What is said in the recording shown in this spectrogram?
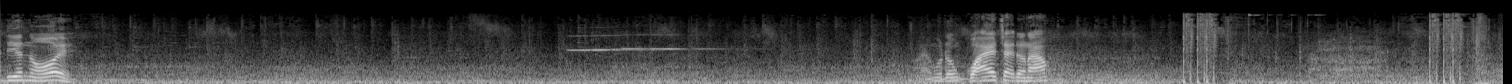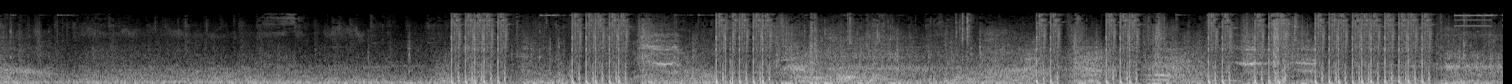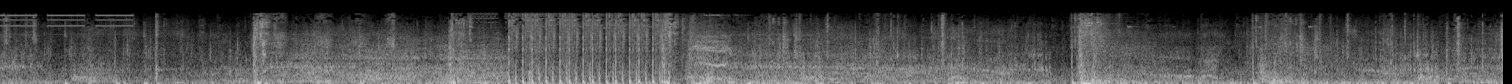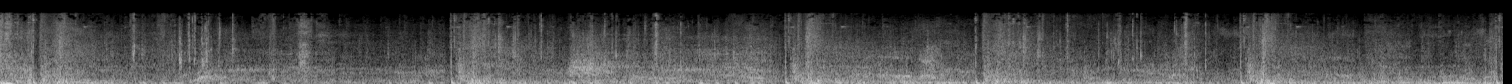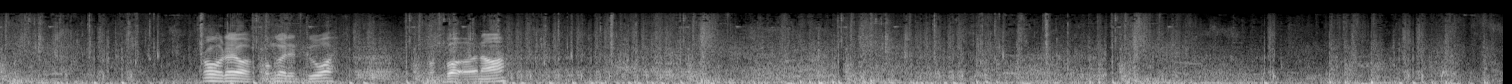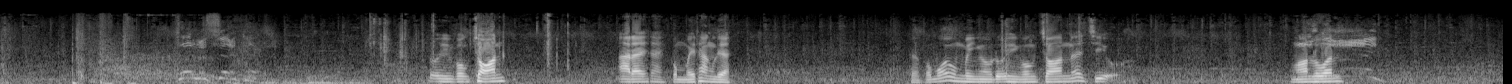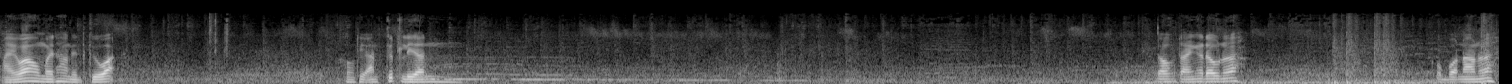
Điên rồi. Đấy, một đống quái chạy đường nào Ồ đây rồi, có người đến cứu thôi Còn vợ nó. Đội hình vòng tròn. À đây, đây, có mấy thằng liền. Tưởng có mỗi một mình một đội hình vòng tròn nữa chịu. Ngon luôn. Hay quá không mấy thằng đến cứu ạ. Không thì ăn cứt liền. Đâu, đánh ở đâu nữa? Còn bọn nào nữa?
